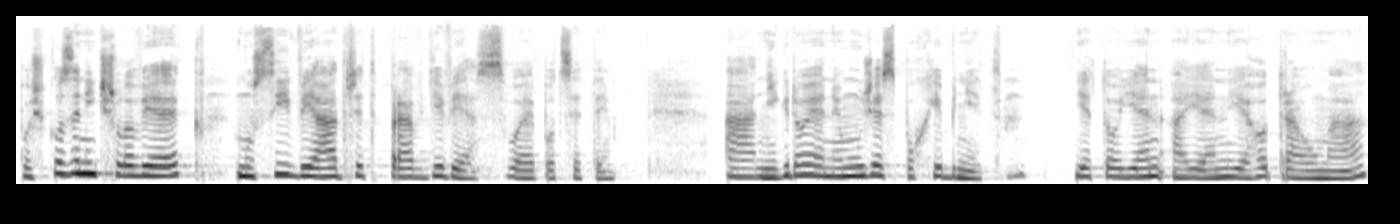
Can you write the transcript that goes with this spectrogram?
Poškozený člověk musí vyjádřit pravdivě svoje pocity a nikdo je nemůže spochybnit. Je to jen a jen jeho trauma,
